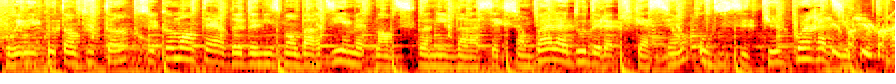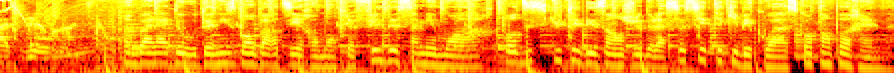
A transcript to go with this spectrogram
Pour une écoute en tout temps, ce commentaire de Denise Bombardier est maintenant disponible dans la section balado de l'application ou du site cube.radio. Un balado où Denise Bombardier remonte le fil de sa mémoire pour discuter des enjeux de la société québécoise contemporaine.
